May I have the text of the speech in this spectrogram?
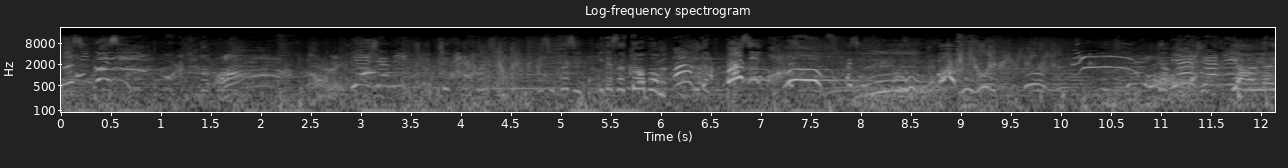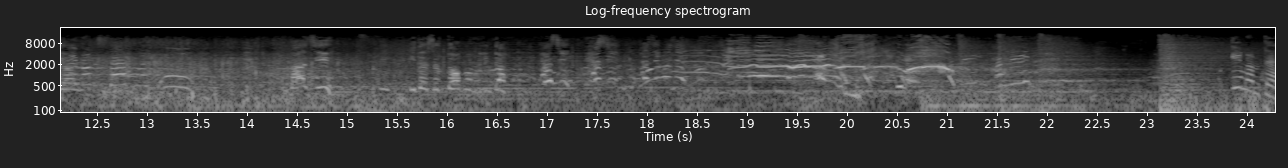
Pazi, pazi! Bježani! Pazi, pazi, ide za tobom. Ide. Pazi! Bježani! Jao, jao, jao. Imam! Pazi! Ide za tobom, Linda. Pazi, pazi, pazi, pazi. Imam te!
